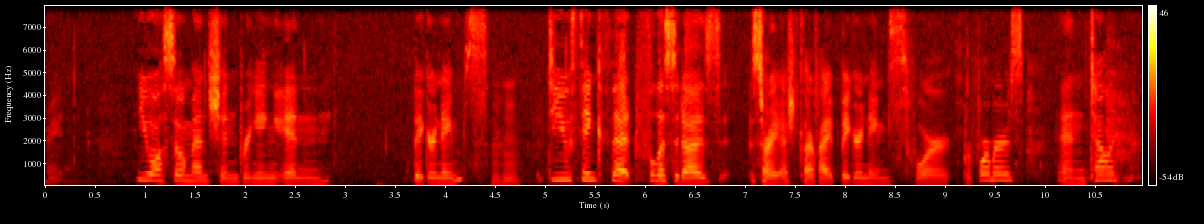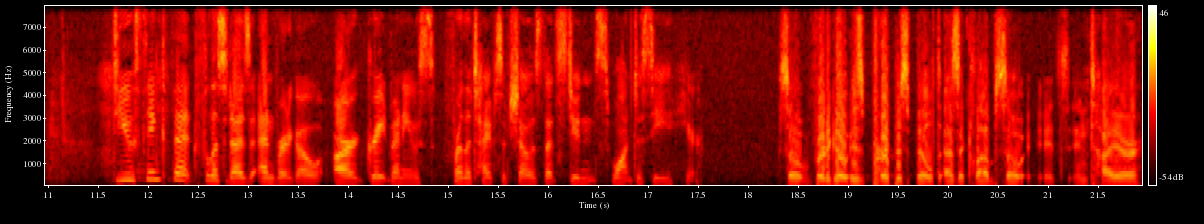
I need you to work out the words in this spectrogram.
Right. You also mentioned bringing in bigger names. Mm-hmm. Do you think that Felicita's, sorry, I should clarify, bigger names for performers and talent? Do you think that Felicita's and Vertigo are great venues for the types of shows that students want to see here? So Vertigo is purpose built as a club, so its entire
